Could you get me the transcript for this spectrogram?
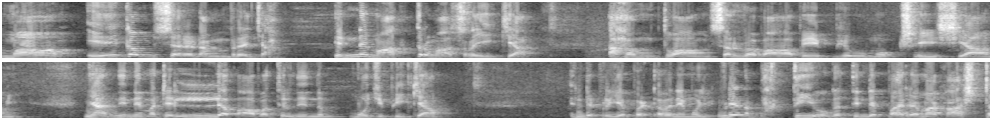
മാം ഏകം ശരണം വ്രജ. എന്നെ മാത്രം ആശ്രയിക്കുക. അഹം ത്വാം സർവപാപേഭ്യോ മോക്ഷയിഷ്യാമി. ഞാൻ നിന്നെ മറ്റെല്ലാ പാപത്തിൽ നിന്നും മോചിപ്പിക്കാം. എന്റെ പ്രിയപ്പെട്ടവനെ മോചി ഇവിടെയാണ് ഭക്തിയോഗത്തിന്റെ പരമകാഷ്ട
